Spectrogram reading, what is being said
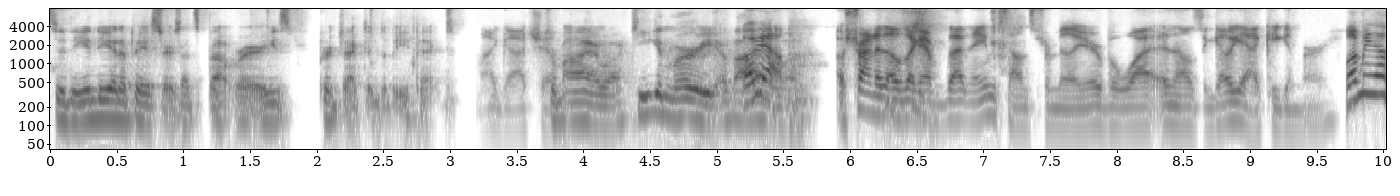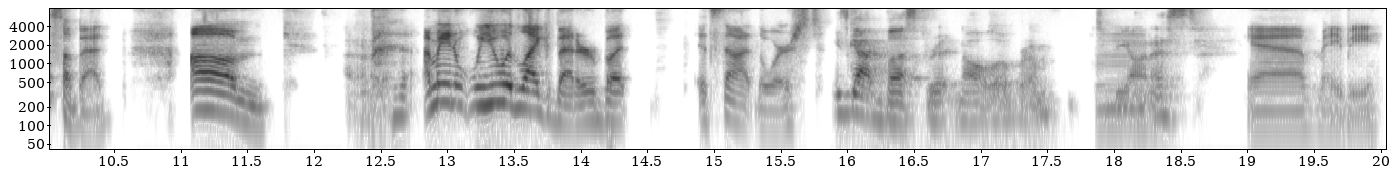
to the Indiana Pacers. That's about where he's projected to be picked I gotcha. from Iowa. Keegan Murray of Oh, yeah. I was trying to. I was like, that name sounds familiar, but why? And I was like, oh yeah, Keegan Murray. Well, I mean, that's not bad. Um, I don't know. I mean, you would like better, but it's not the worst. He's got bust written all over him, to be Mm. honest. Yeah, maybe.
